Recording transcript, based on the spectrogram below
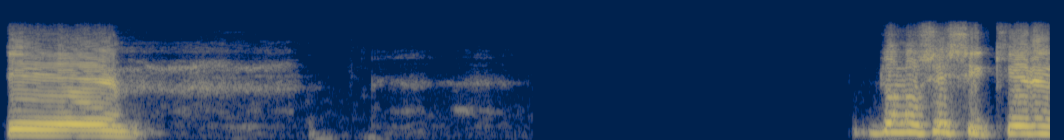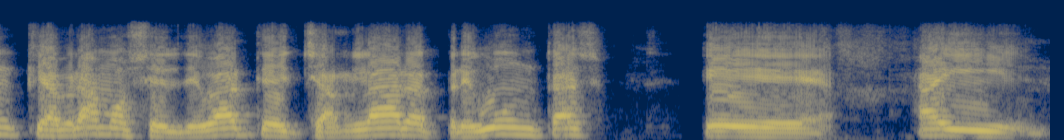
Eh, Yo no sé si quieren que abramos el debate, charlar, preguntas. Eh, hay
